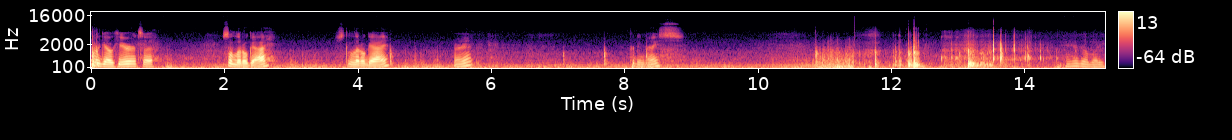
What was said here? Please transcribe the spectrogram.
There we go. Here it's a it's a little guy. Just a little guy. Alright. Pretty nice. Here you go, buddy.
